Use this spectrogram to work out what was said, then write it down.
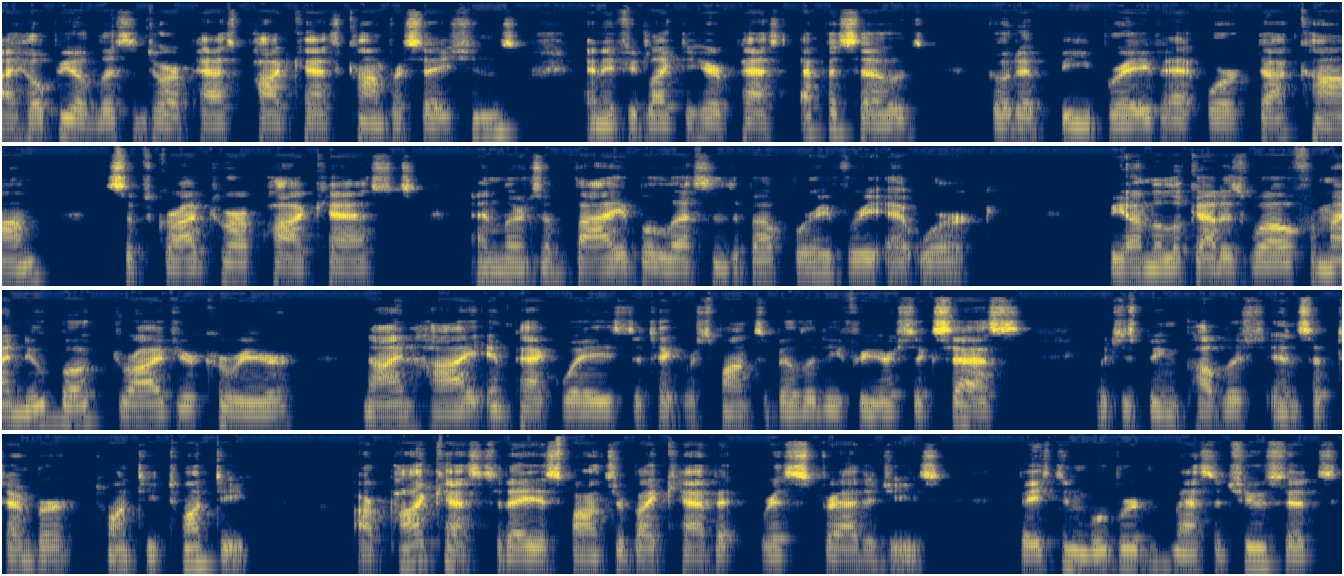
I hope you have listened to our past podcast conversations, and if you'd like to hear past episodes, go to bebraveatwork.com, subscribe to our podcasts, and learn some valuable lessons about bravery at work. Be on the lookout as well for my new book, Drive Your Career Nine High Impact Ways to Take Responsibility for Your Success, which is being published in September 2020. Our podcast today is sponsored by Cabot Risk Strategies. Based in Woburn, Massachusetts,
